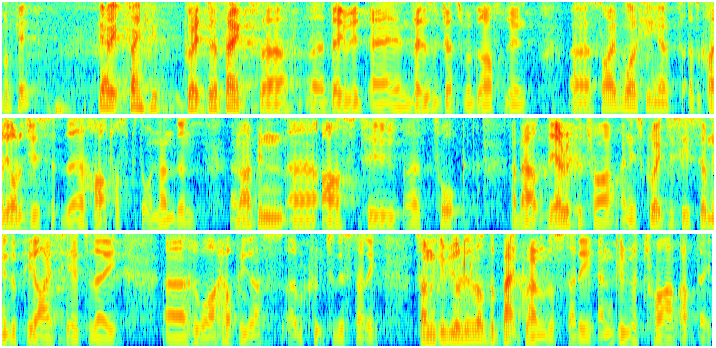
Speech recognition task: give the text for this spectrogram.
Okay. Derek, thank you. Great. Uh, thanks, uh, uh, David, and ladies and gentlemen, good afternoon. Uh, so I'm working at, as a cardiologist at the Heart Hospital in London, and I've been asked to talk about the ERICCA trial, and it's great to see so many of the PIs here today uh, who are helping us uh, recruit to this study. So I'm going to give you a little of the background of the study and give you a trial update.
